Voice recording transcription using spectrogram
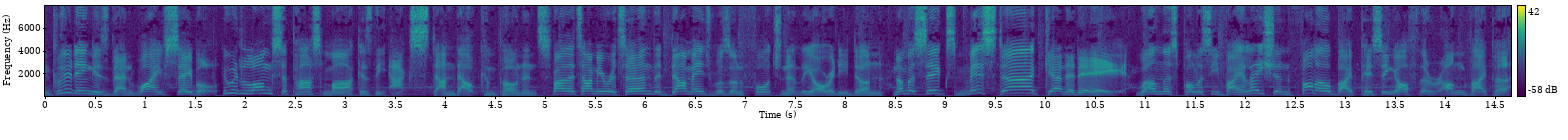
including his then wife Sable, who had long surpassed Marc as the act's standout component. By the time he returned, the damage was unfortunately already done. Number 6, Mr. Kennedy. Wellness policy violation followed by pissing off the wrong Viper.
